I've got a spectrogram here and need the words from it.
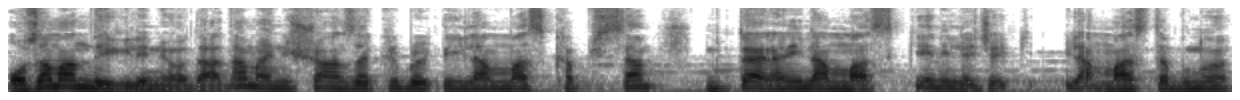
O zaman da ilgileniyordu adam. Hani şu an Zuckerberg ile Elon Musk kapışsam muhtemelen Elon Musk yenilecek. Elon Musk da bunu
